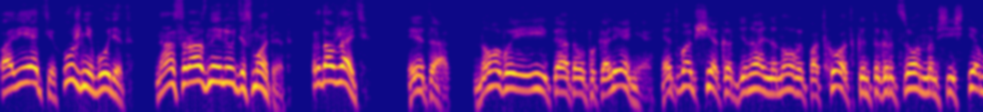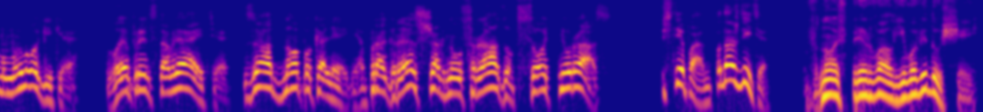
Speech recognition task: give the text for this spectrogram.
«Поверьте, хуже не будет. Нас разные люди смотрят. Продолжайте». Итак, новые ИИ пятого поколения — это вообще кардинально новый подход к интеграционным системам и логике. Вы представляете, за одно поколение прогресс шагнул сразу в сотню раз. «Степан, подождите!» — вновь прервал его ведущий.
